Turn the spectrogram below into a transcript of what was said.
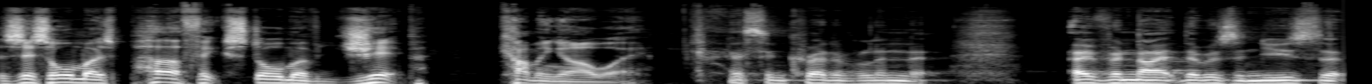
There's this almost perfect storm of jip coming our way. It's incredible, isn't it? Overnight, there was a news that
